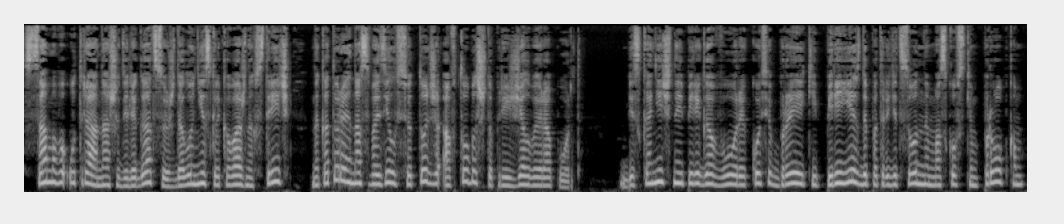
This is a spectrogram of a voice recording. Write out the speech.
С самого утра нашу делегацию ждало несколько важных встреч, на которые нас возил все тот же автобус, что приезжал в аэропорт. Бесконечные переговоры, кофе-брейки, переезды по традиционным московским пробкам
